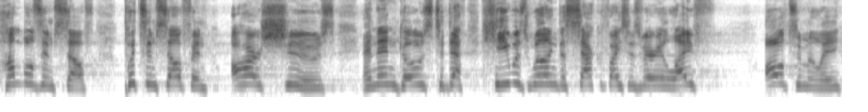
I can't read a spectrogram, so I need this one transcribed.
humbles himself, puts himself in our shoes, and then goes to death. He was willing to sacrifice his very life, ultimately,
